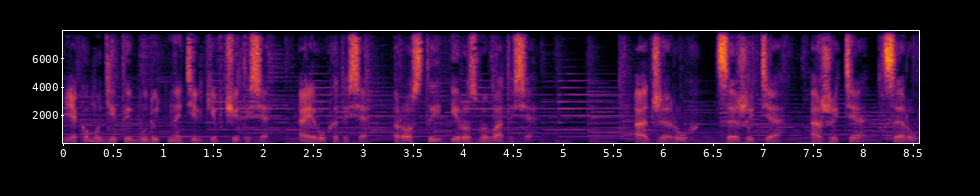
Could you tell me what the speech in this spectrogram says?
в якому діти будуть не тільки вчитися, а й рухатися, рости і розвиватися. Адже рух це життя, а життя це рух.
